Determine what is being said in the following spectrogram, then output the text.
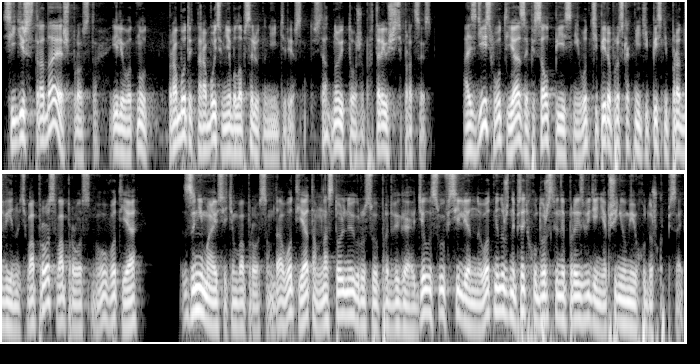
сидишь, страдаешь просто, или вот, ну, работать на работе мне было абсолютно неинтересно. То есть одно и то же, повторяющийся процесс. А здесь вот я записал песни. Вот теперь вопрос, как мне эти песни продвинуть. Вопрос, вопрос. Ну вот я занимаюсь этим вопросом. Да, вот я там настольную игру свою продвигаю, делаю свою вселенную. Вот мне нужно написать художественное произведение. Я вообще не умею художку писать.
